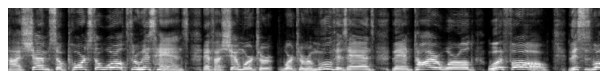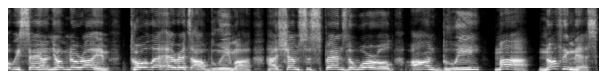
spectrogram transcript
Hashem supports the world through his hands. If Hashem were to, were to remove his hands, the entire world would fall. This is what we say on Yom Noraim, Tola Eretz al Blima. Hashem suspends the world on Bli Ma, nothingness,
